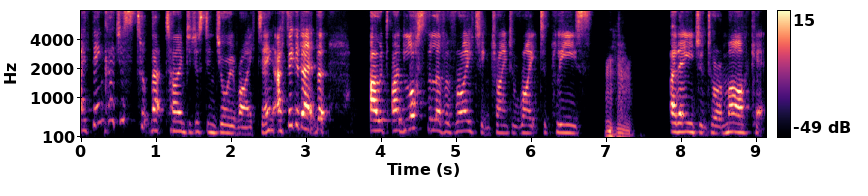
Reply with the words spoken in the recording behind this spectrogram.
I think I just took that time to just enjoy writing. I figured out that I would, I'd lost the love of writing, trying to write to please Mhm. an agent or a market.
